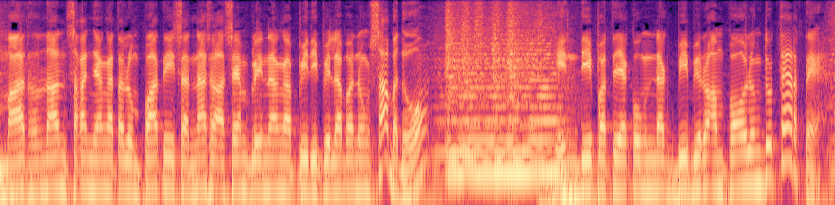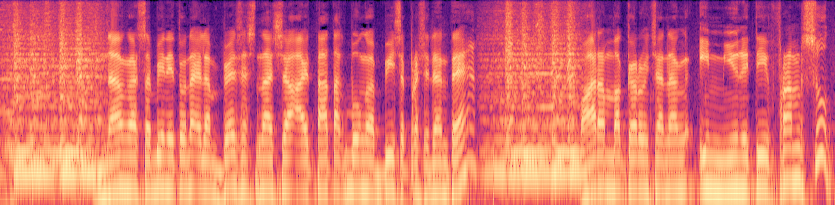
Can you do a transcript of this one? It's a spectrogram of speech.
Matatandaan sa kanyang talumpati sa National Assembly ng PDP Laban noong Sabado, hindi pati akong nagbibiro ang Paulong Duterte. Nang sabihin nito na ilang beses na siya ay tatakbong vice-presidente para magkaroon siya ng immunity from suit.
